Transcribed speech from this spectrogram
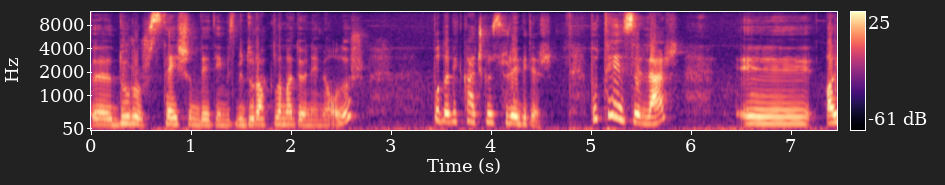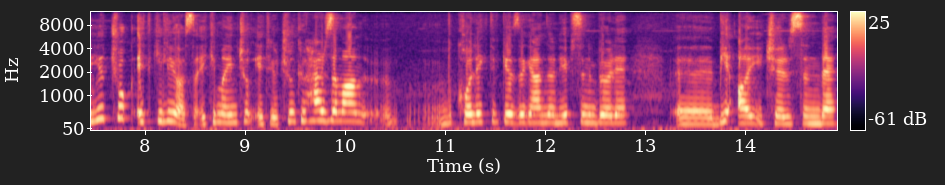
e, durur station dediğimiz bir duraklama dönemi olur. Bu da birkaç gün sürebilir. Bu tesirler e, ayı çok etkiliyor aslında. Ekim ayını çok etkiliyor. Çünkü her zaman e, bu kolektif gezegenlerin hepsinin böyle e, bir ay içerisinde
